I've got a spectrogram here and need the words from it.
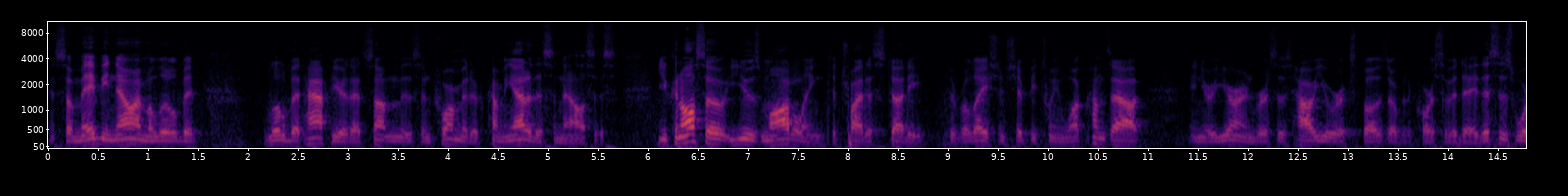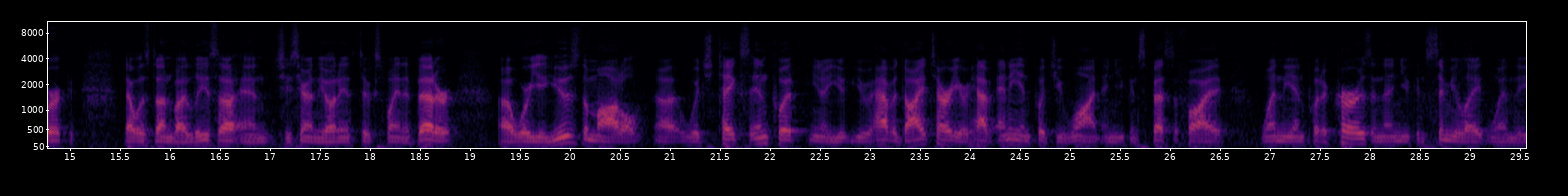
And so maybe now I'm a little bit, a little bit happier that something is informative coming out of this analysis. You can also use modeling to try to study the relationship between what comes out in your urine versus how you were exposed over the course of a day. This is work that was done by Lisa, and she's here in the audience to explain it better uh, where you use the model, uh, which takes input, you know, you, you have a dietary or have any input you want, and you can specify when the input occurs, and then you can simulate when the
